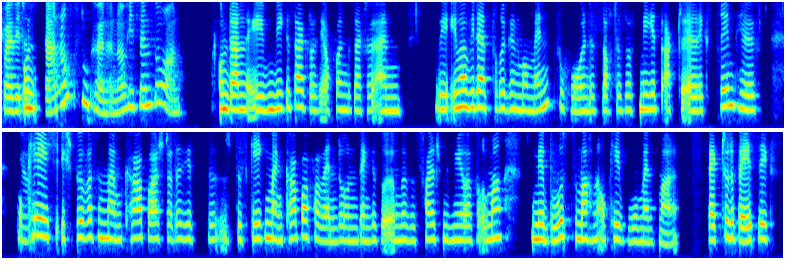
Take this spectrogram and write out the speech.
weil wir das und, dann nutzen können, ne? wie Sensoren. Und dann eben, wie gesagt, was ich auch vorhin gesagt habe, einen immer wieder zurück in den Moment zu holen. Das ist auch das, was mir jetzt aktuell extrem hilft. Okay, ja. ich, ich spüre was in meinem Körper, statt dass ich jetzt das, das, gegen meinen Körper verwende und denke so, irgendwas ist falsch mit mir, was auch immer, mir bewusst zu machen, okay, Moment mal, back to the basics.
